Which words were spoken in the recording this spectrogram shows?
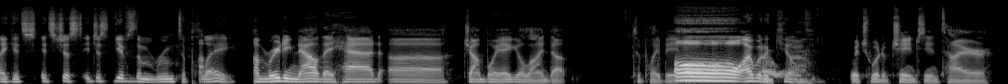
Like it's it's just it just gives them room to play. I'm reading now they had uh, John Boyega lined up to play Baby, Oh, I would have Oh, killed. wow. which would have changed the entire.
